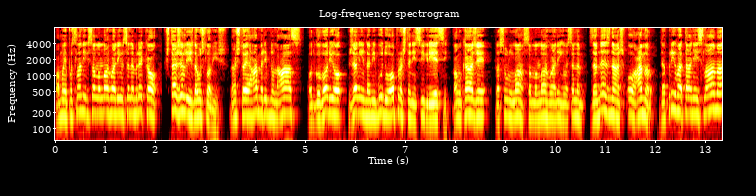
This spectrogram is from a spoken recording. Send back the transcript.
Pa mu je poslanik sallallahu alaihi wasallam rekao šta želiš da usloviš? Na što je Amr ibn al-As odgovorio želim da mi budu oprošteni svi grijesi. Pa mu kaže Rasulullah sallallahu alaihi wasallam zar ne znaš o Amr da prihvatanje islama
